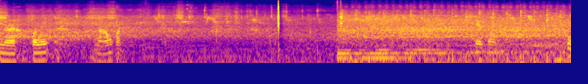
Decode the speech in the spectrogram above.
เหนื่อยครับตอนนี้น้ำก่อน ก่อนโอ้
